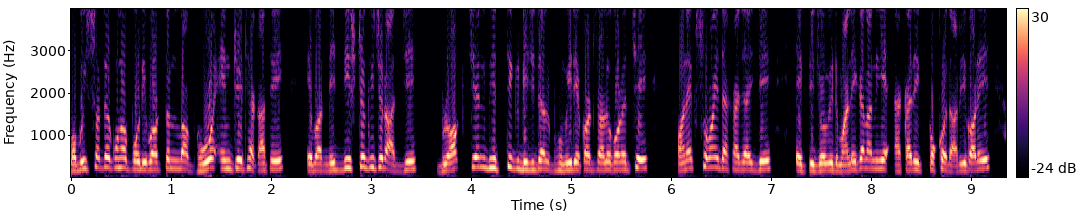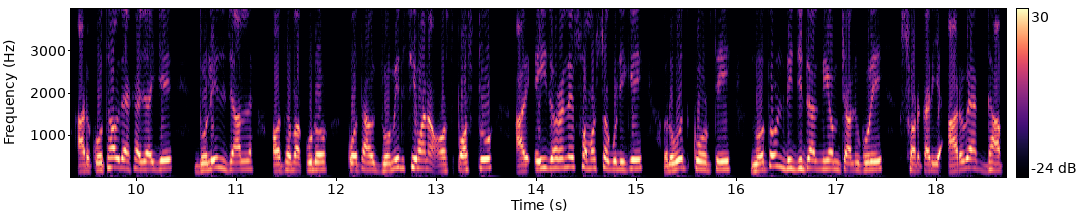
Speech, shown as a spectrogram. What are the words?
ভবিষ্যতে কোনো পরিবর্তন বা ভুয়ো এন্ট্রি ঠেকাতে এবার নির্দিষ্ট কিছু রাজ্যে ব্লক চেন ভিত্তিক ডিজিটাল ভূমি রেকর্ড চালু করেছে। অনেক সময় দেখা যায় যে একটি জমির মালিকানা নিয়ে একাধিক পক্ষ দাবি করে, আর কোথাও দেখা যায় যে দলিল জাল অথবা কোনো কোথাও জমির সীমানা অস্পষ্ট, আর এই ধরনের সমস্যাগুলিকে রোধ করতে নতুন ডিজিটাল নিয়ম চালু করে সরকারি আরও এক ধাপ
